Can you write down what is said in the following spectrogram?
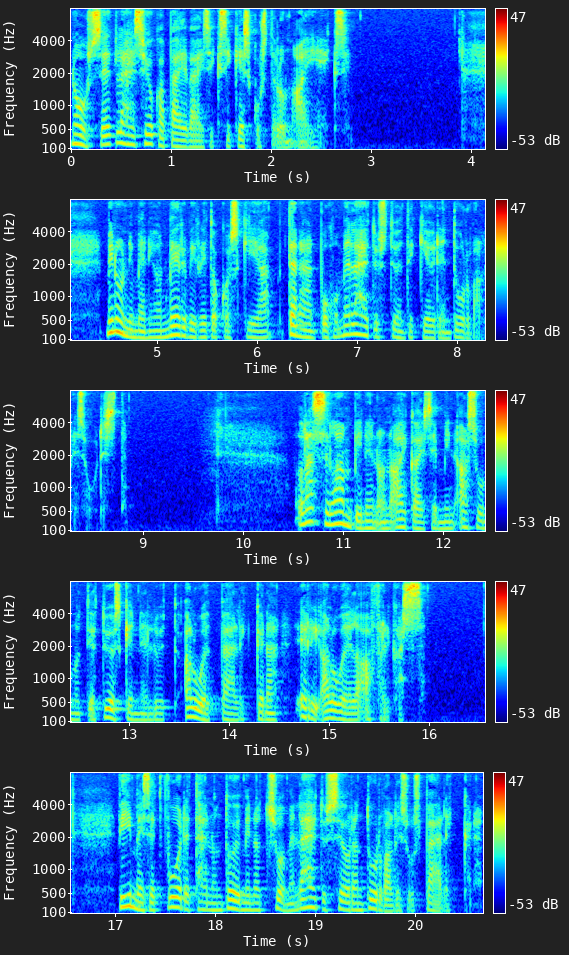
nousseet lähes jokapäiväisiksi keskustelun aiheeksi. Minun nimeni on Mervi Ritokoski ja tänään puhumme lähetystyöntekijöiden turvallisuudesta. Lasse Lampinen on aikaisemmin asunut ja työskennellyt aluepäällikkönä eri alueilla Afrikassa. Viimeiset vuodet hän on toiminut Suomen lähetysseuran turvallisuuspäällikkönä.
